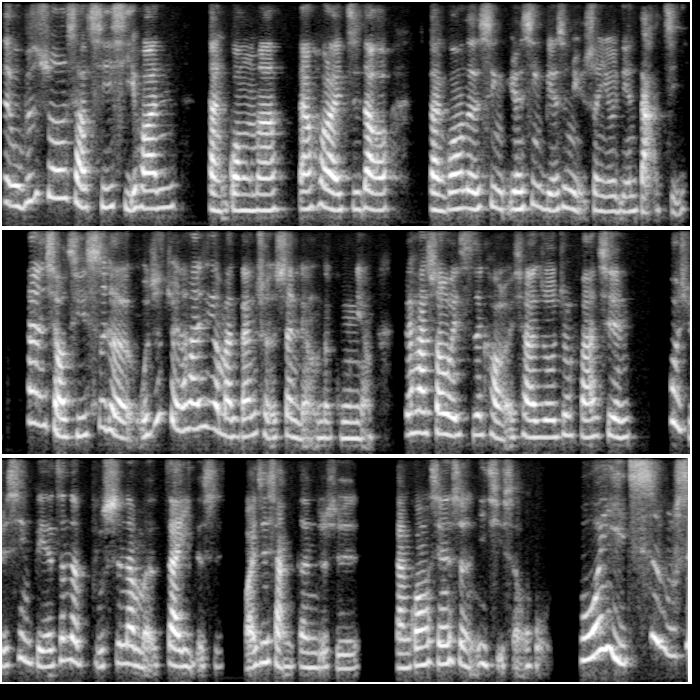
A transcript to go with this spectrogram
对我不是说小琪喜欢闪光吗？但后来知道。闪光的性原性别是女生，有点打击。但小琪是个，我就觉得她是一个蛮单纯善良的姑娘。所以她稍微思考了一下之后，就发现或许性别真的不是那么在意的事情。我还是想跟就是闪光先生一起生活。所以是不是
